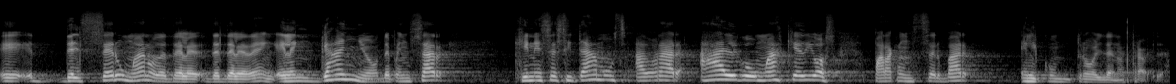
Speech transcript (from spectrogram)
eh, del ser humano desde el Edén, el engaño de pensar que necesitamos adorar algo más que Dios para conservar el control de nuestra vida.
